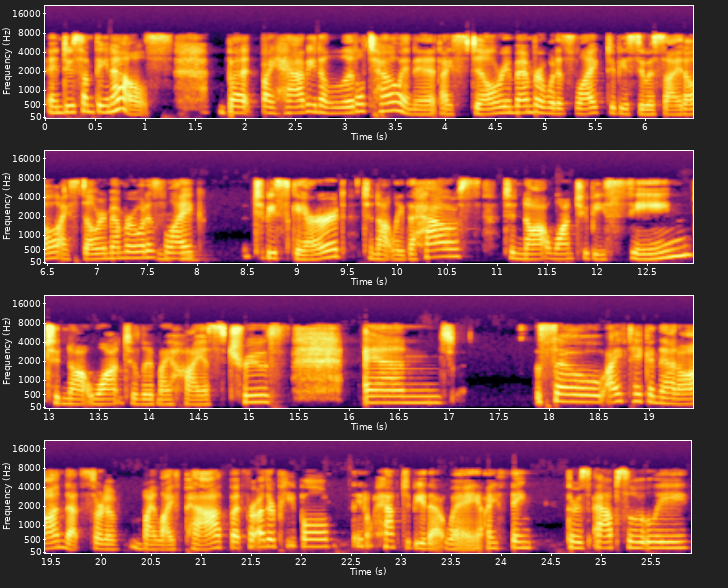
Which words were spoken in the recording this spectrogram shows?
and do something else. But by having a little toe in it, I still remember what it's like to be suicidal. I still remember what it's mm-hmm. like to be scared, to not leave the house, to not want to be seen, to not want to live my highest truth. And so I've taken that on. That's sort of my life path. But for other people, they don't have to be that way. I think there's absolutely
